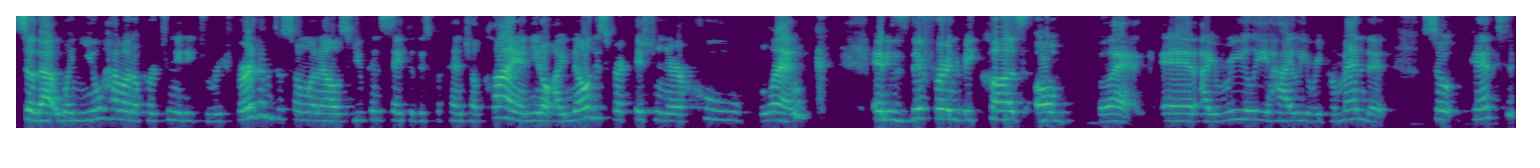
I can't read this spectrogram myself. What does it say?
so that when you have an opportunity to refer them to someone else, you can say to this potential client, you know, I know this practitioner who blank and is different because of blank and I really highly recommend it. So get to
